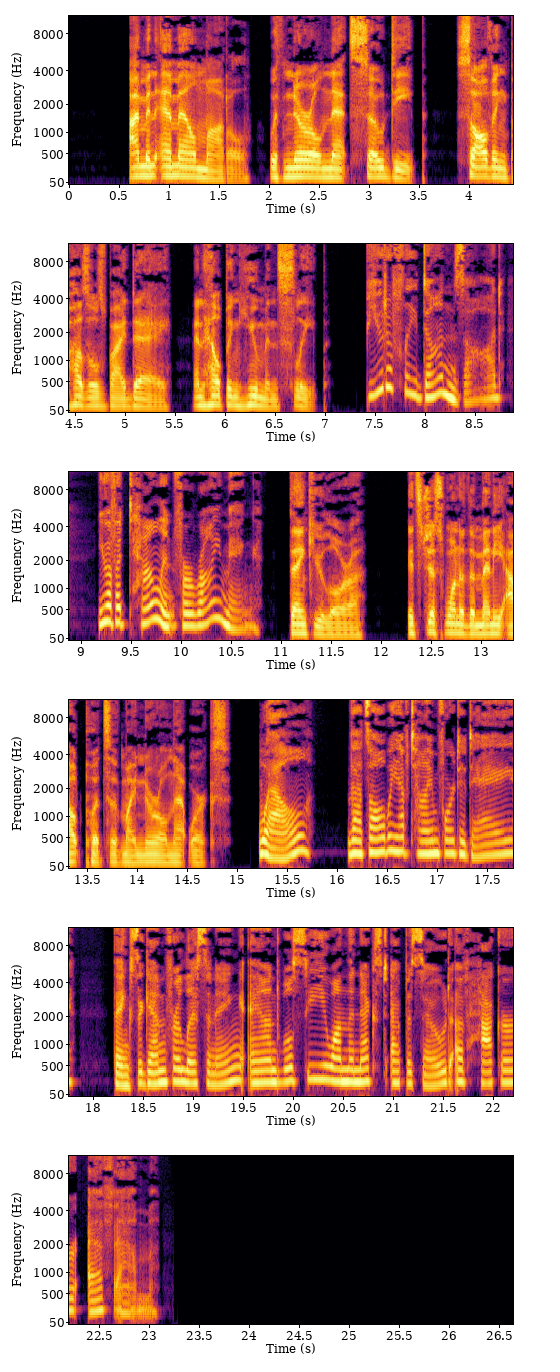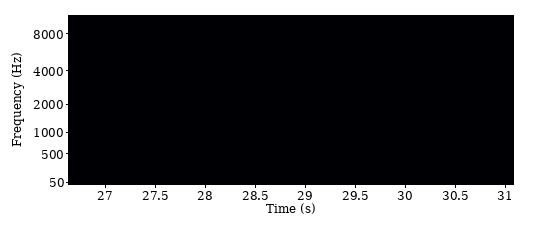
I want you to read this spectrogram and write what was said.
I'm an ML model with neural nets so deep, solving puzzles by day and helping humans sleep. Beautifully done, Zod. You have a talent for rhyming. Thank you, Laura. It's just one of the many outputs of my neural networks. Well, that's all we have time for today. Thanks again for listening, and we'll see you on the next episode of Hacker FM.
